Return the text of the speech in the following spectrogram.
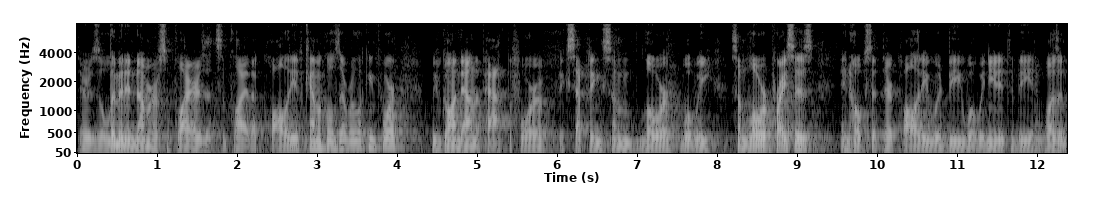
there's a limited number of suppliers that supply the quality of chemicals that we're looking for. We've gone down the path before of accepting some lower, what we, some lower prices in hopes that their quality would be what we needed to be, and it wasn't.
